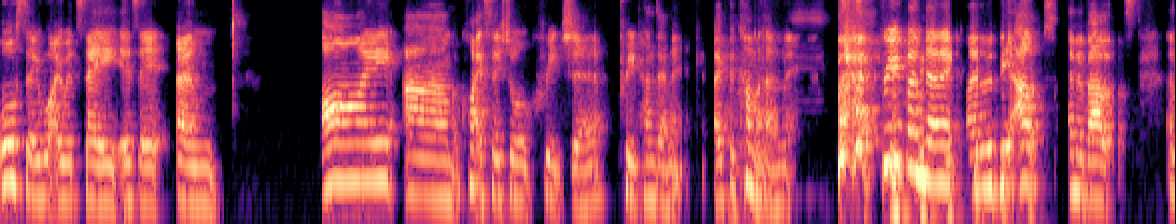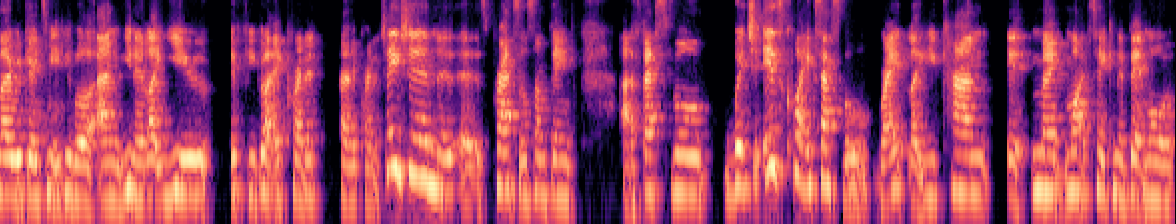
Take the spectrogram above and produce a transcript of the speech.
also what i would say is it um i am quite a social creature pre-pandemic. I've become a hermit but pre-pandemic i would be out and about and i would go to meet people and you know like you if you got accredit, accreditation as press or something at a festival, which is quite accessible, right? Like you can, it might, might have taken a bit more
